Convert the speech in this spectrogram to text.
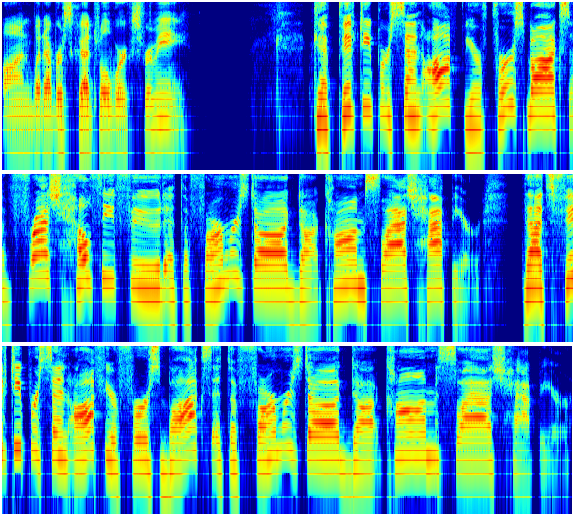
on whatever schedule works for me. Get 50% off your first box of fresh, healthy food at thefarmersdog.com slash happier. That's 50% off your first box at thefarmersdog.com slash happier.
